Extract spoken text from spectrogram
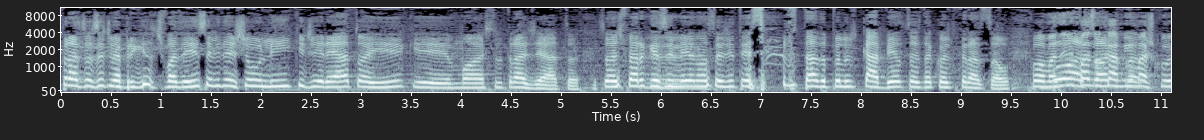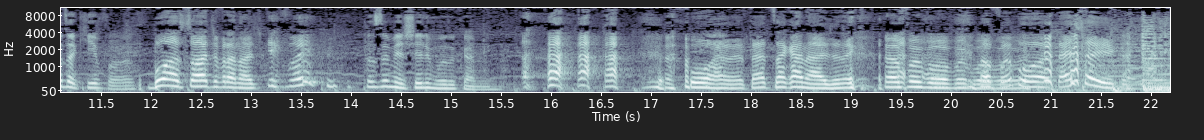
Pra se você tiver preguiça de fazer isso, ele deixou o link direto aí que mostra o trajeto. Só espero que esse e-mail não seja interceptado pelos cabeças da conspiração. Pô, mas Boa ele faz um sorte caminho pra- mais curto aqui, pô. Boa sorte pra nós. O que foi? Se você mexer, ele muda o caminho. Porra, tá de sacanagem, né? Ah, foi boa, foi boa. Mas foi boa, testa aí, cara.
